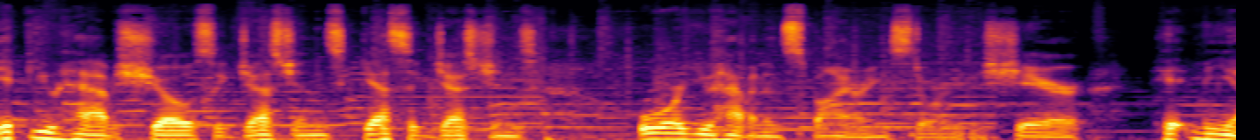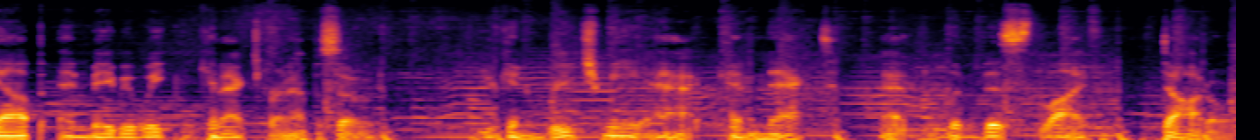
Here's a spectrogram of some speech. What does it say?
If you have show suggestions, guest suggestions, or you have an inspiring story to share, hit me up and maybe we can connect for an episode you can reach me at connect at livethislife.org.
